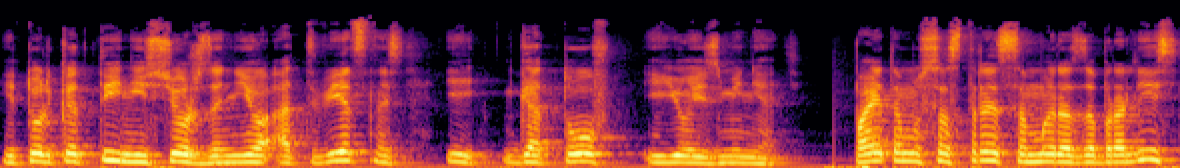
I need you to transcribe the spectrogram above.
И только ты несешь за нее ответственность и готов ее изменять. Поэтому со стрессом мы разобрались.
